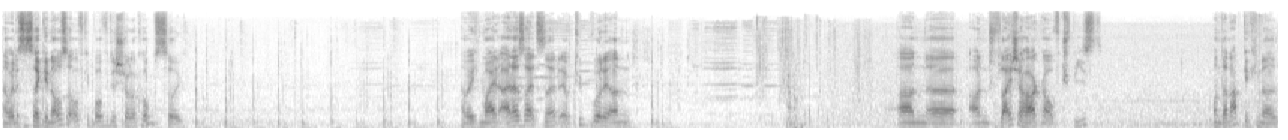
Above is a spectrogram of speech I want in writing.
Aber das ist halt genauso aufgebaut wie das Sherlock Holmes Zeug. Aber ich meine, einerseits, ne, der Typ wurde an an, äh, an Fleischerhaken aufgespießt und dann abgeknallt.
